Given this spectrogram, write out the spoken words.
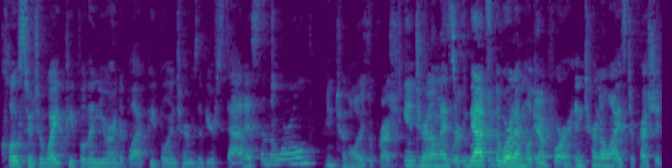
closer to white people than you are to black people in terms of your status in the world. Internalized oppression. Internalized, Is that that's the word I'm looking for? for. Internalized depression.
